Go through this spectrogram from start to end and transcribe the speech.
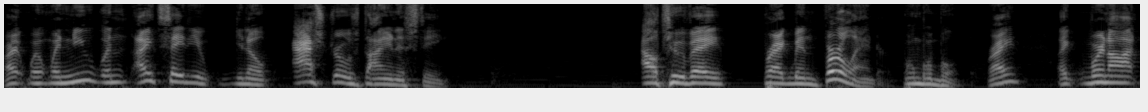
Right? When when you when I'd say to you, you know, Astros dynasty, Altuve, Bregman, Verlander, boom, boom, boom. Right? Like we're not.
